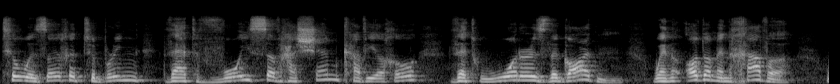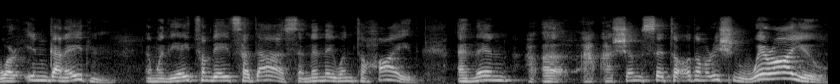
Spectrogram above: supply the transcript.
till we're to bring that voice of Hashem kaviyachol that waters the garden. When Adam and Chava were in Gan Eden, and when they ate from the Eitz Hadas, and then they went to hide, and then uh, Hashem said to Adam Rishon, "Where are you?"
